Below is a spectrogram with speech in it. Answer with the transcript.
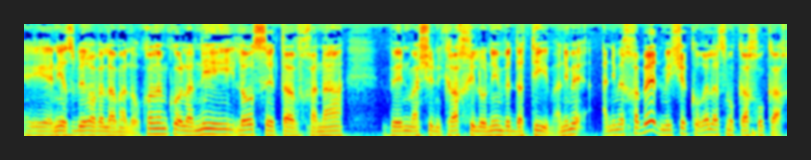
אה, אני אסביר אבל למה לא. קודם כל, אני לא עושה את ההבחנה בין מה שנקרא חילונים ודתיים. אני, אני מכבד מי שקורא לעצמו כך או כך.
